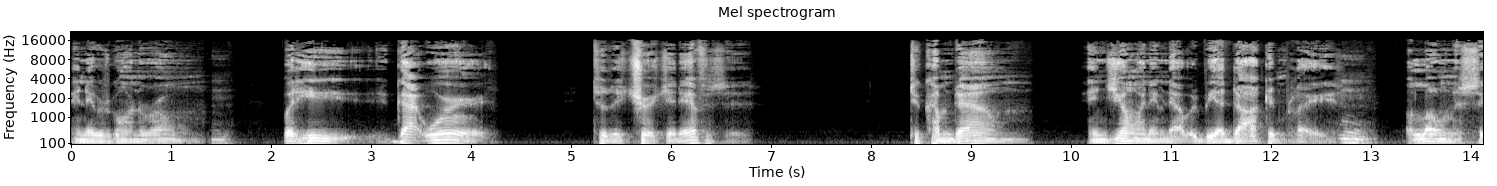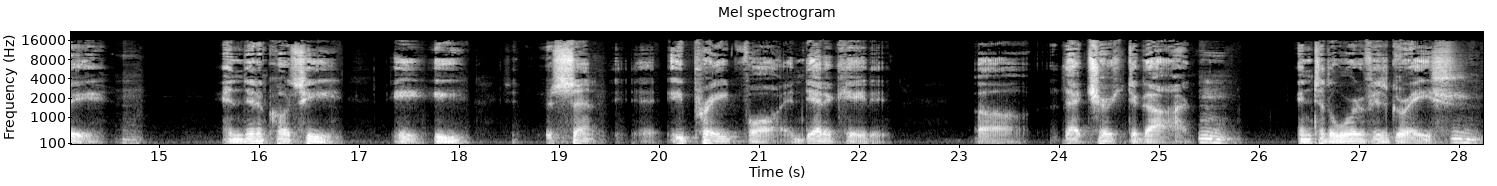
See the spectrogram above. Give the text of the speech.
and they was going to Rome, hmm. but he got word to the church at Ephesus to come down and join him. That would be a docking place hmm. along the sea. Hmm. And then, of course, he he he sent he prayed for and dedicated uh, that church to God hmm. and to the word of His grace. Hmm.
